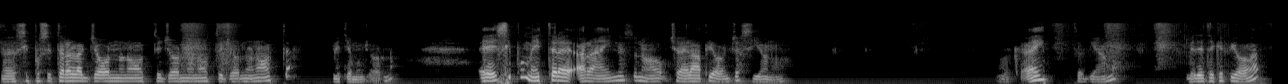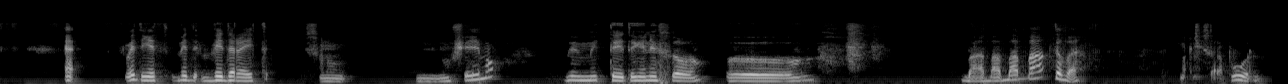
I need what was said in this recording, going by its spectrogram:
Eh, si può settare la giorno notte giorno notte giorno notte. Mettiamo giorno. E si può mettere a rain no, cioè la pioggia sì o no ok togliamo vedete che piove eh, vedete, ved vedrete sono uno scemo vi mettete che ne so uh, ba ba ba ba dov'è ma ci sarà pure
